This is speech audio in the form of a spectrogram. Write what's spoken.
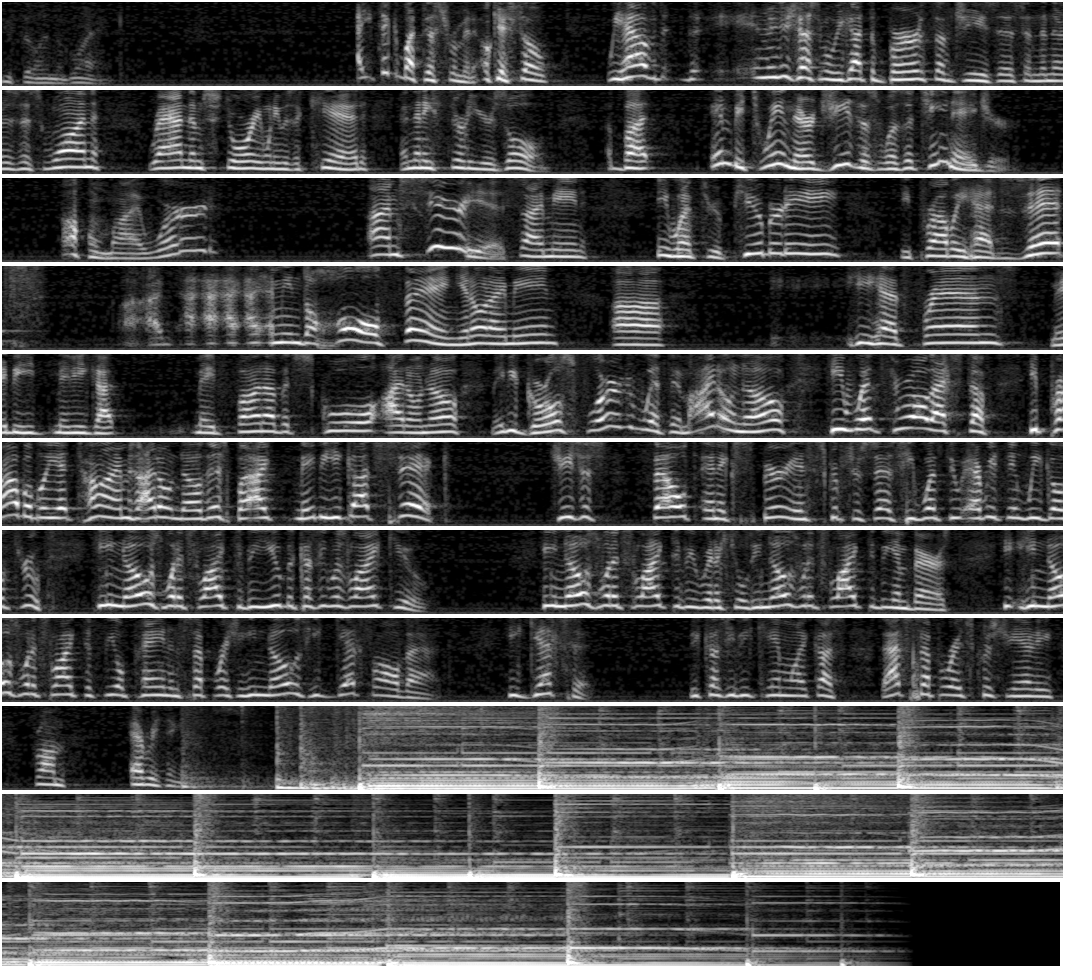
You fill in the blank. I think about this for a minute. Okay, so we have, the, in the New Testament, we got the birth of Jesus, and then there's this one random story when he was a kid, and then he's 30 years old. But in between there, Jesus was a teenager. Oh, my word. I'm serious. I mean, he went through puberty. He probably had zits. I, I, I, mean, the whole thing, you know what I mean? Uh, he had friends. Maybe he, maybe he got made fun of at school. I don't know. Maybe girls flirted with him. I don't know. He went through all that stuff. He probably at times, I don't know this, but I, maybe he got sick. Jesus felt and experienced, Scripture says, he went through everything we go through. He knows what it's like to be you because he was like you. He knows what it's like to be ridiculed. He knows what it's like to be embarrassed. He, he knows what it's like to feel pain and separation. He knows, he gets all that. He gets it because he became like us. That separates Christianity from everything else.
